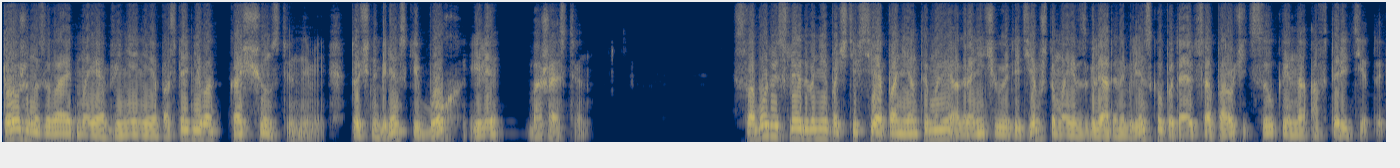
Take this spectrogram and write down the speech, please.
тоже называет мои обвинения последнего кощунственными. Точно Белинский – бог или божествен. Свободу исследования почти все оппоненты мои ограничивают и тем, что мои взгляды на Белинского пытаются опорочить ссылкой на авторитеты,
